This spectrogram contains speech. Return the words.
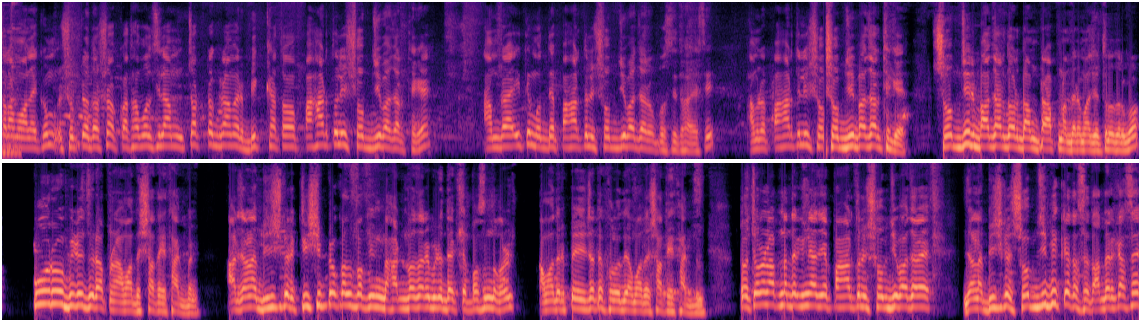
আসসালামু আলাইকুম। সুপ্রিয় দর্শক, কথা বলছিলাম চট্টগ্রামের বিখ্যাত পাহাড়তলি সবজি বাজার থেকে। আমরা ইতিমধ্যে পাহাড়তলি সবজি বাজার উপস্থিত হয়েছি। আমরা পাহাড়তলি সব- সবজি বাজার থেকে সবজির বাজার দর দামটা আপনাদের মাঝে তুলে ধরবো। পুরো ভিডিও জুড়ে আপনারা আমাদের সাথেই থাকবেন। আর যারা বিশেষ করে কৃষি প্রকল্প কিংবা হাট বাজারের ভিডিও দেখতে পছন্দ করেন, আমাদের পেজটাতে ফলো দিয়ে আমাদের সাথেই থাকবেন। তো চলুন আপনাদের কিনা যে পাহাড়তলি সবজি বাজারে যারা বিশেষ করে সবজি বিক্রেতা আছে তাদের কাছে,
